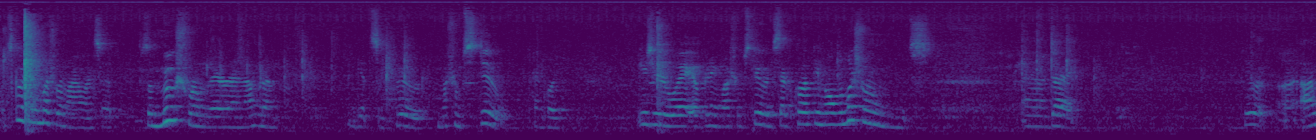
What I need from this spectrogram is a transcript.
let's go to Mushroom Island. So there's a mushroom there, and I'm gonna get some food. Mushroom stew, technically. Easier way of getting mushroom stew instead of collecting all the mushrooms. And dying. I- I'm,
